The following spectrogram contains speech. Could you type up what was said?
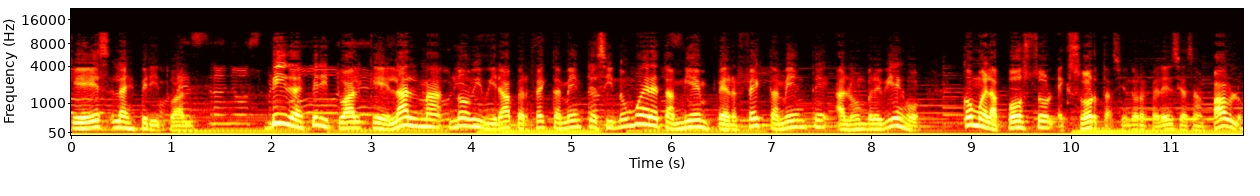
que es la espiritual vida espiritual que el alma no vivirá perfectamente, sino muere también perfectamente al hombre viejo, como el apóstol exhorta, haciendo referencia a San Pablo.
